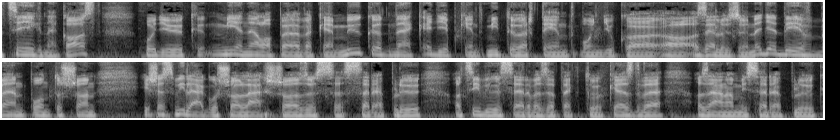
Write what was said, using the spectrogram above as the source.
cégnek azt, hogy ők milyen alapelveken működnek, egyébként mi történt mondjuk a, a, az előző negyed évben pontosan, és ezt világosan lássa az összes szereplő, a civil szervezetektől kezdve az állami szereplők.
